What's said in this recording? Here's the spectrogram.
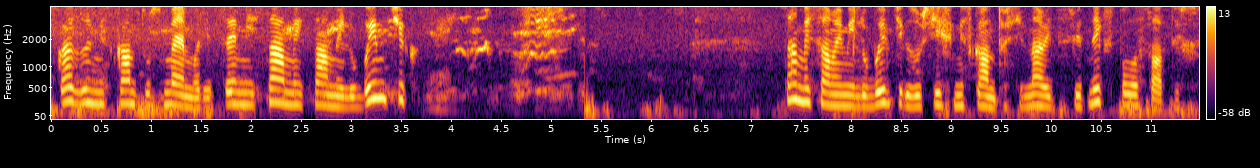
Показую міскантус Memory. Це мій самий-самий любимчик. Самий-самий мій любимчик з усіх міскантусів, навіть світник з полосатих.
